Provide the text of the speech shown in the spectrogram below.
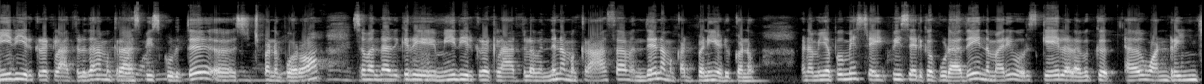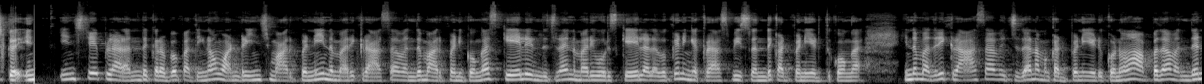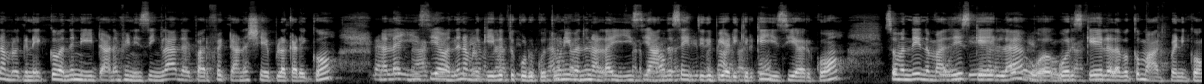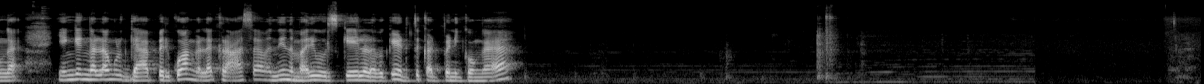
மீதி இருக்கிற கிளாத்தில் தான் நம்ம கிராஸ் பீஸ் கொடுத்து ஸ்டிச் பண்ண போகிறோம் ஸோ வந்து அதுக்கு மீதி இருக்கிற கிளாத்தில் வந்து நம்ம கிராஸாக வந்து நம்ம கட் பண்ணி எடுக்கணும். நம்ம எப்பவுமே ஸ்ட்ரைட் பீஸ் எடுக்கக்கூடாது இந்த மாதிரி ஒரு ஸ்கேல் அளவுக்கு அதாவது ஒன்றரை இன்ச்சுக்கு இன்ச் டேப்பில் அளந்துக்கிறப்ப பார்த்தீங்கன்னா ஒன்றரை இன்ச் மார்க் பண்ணி இந்த மாதிரி கிராஸாக வந்து மார்க் பண்ணிக்கோங்க. ஸ்கேல் இருந்துச்சுன்னா இந்த மாதிரி ஒரு ஸ்கேல் அளவுக்கு நீங்கள் கிராஸ் பீஸ் வந்து கட் பண்ணி எடுத்துக்கோங்க. இந்த மாதிரி கிராஸாக வச்சு தான் நம்ம கட் பண்ணி எடுக்கணும். அப்போ தான் வந்து நம்மளுக்கு நெக்கு வந்து நீட்டான ஃபினிஷிங்கில் அது பர்ஃபெக்டான ஷேப்பில் கிடைக்கும். நல்லா ஈஸியாக வந்து நம்மளுக்கு இழுத்து கொடுக்கும். துணி வந்து நல்லா ஈஸியாக அந்த சைடு திருப்பி அடிக்கிறதுக்கு ஈஸியாக இருக்கும். ஸோ வந்து இந்த மாதிரி ஸ்கேலில் ஒரு ஸ்கேல் அளவுக்கு மார்க் பண்ணிக்கோங்க. எங்கெங்கெல்லாம் உங்களுக்கு கேப் இருக்கோ அங்கெல்லாம் கிராஸாக வந்து இந்த மாதிரி ஒரு ஸ்கேல் அளவுக்கு எடுத்து கட் பண்ணிக்கோங்க.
